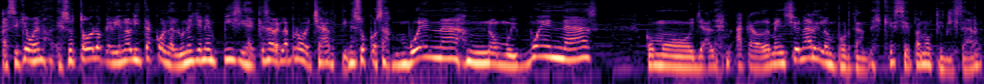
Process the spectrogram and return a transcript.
Así que bueno, eso es todo lo que viene ahorita con la luna llena en Pisces. Hay que saberla aprovechar. Tiene sus cosas buenas, no muy buenas, como ya les acabo de mencionar. Y lo importante es que sepan utilizar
